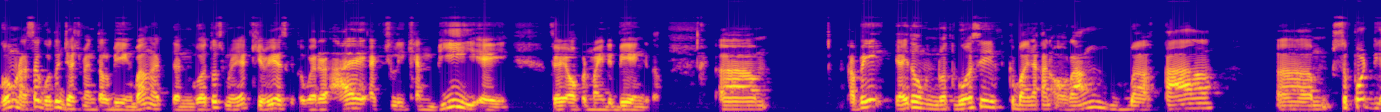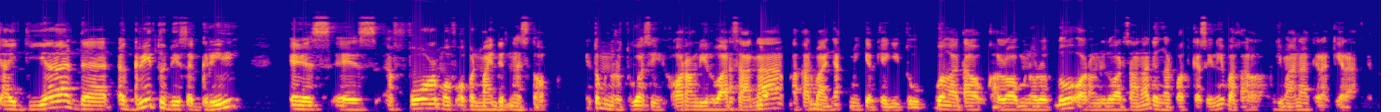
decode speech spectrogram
gue merasa gue tuh judgmental being banget dan gue tuh sebenarnya curious gitu whether I actually can be a very open minded being gitu. Um, tapi ya itu menurut gue sih kebanyakan orang bakal um, support the idea that agree to disagree is is a form of open mindedness toh. Itu menurut gue sih orang di luar sana bakal banyak mikir kayak gitu. Gue nggak tahu kalau menurut lu orang di luar sana dengar podcast ini bakal gimana kira-kira gitu.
